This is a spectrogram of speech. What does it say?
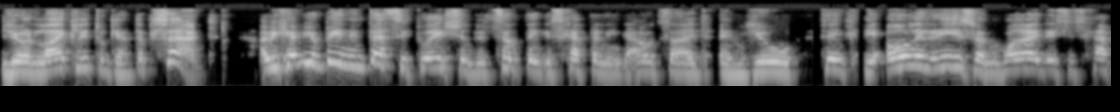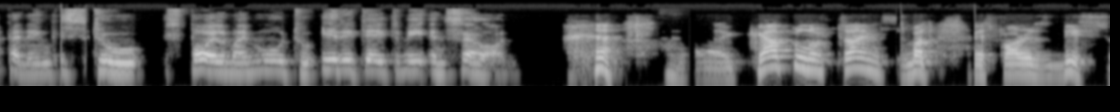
you're likely to get upset. I mean, have you been in that situation that something is happening outside and you think the only reason why this is happening is to spoil my mood, to irritate me, and so on? a couple of times but as far as this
